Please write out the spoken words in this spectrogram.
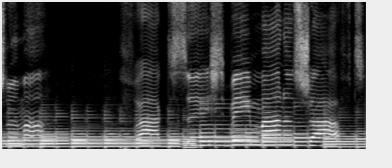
schlimmer, fragt es sich, wie man es schafft.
